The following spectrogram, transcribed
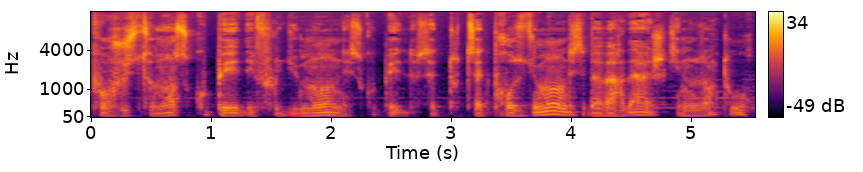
pour justement se couper des flux du monde et se couper de cette, toute cette prose du monde et ces bavardages qui nous entourent.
